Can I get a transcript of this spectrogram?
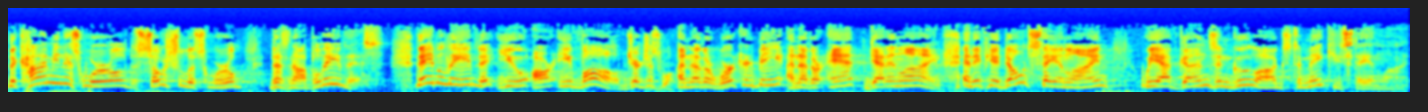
The communist world, the socialist world, does not believe this. They believe that you are evolved. You're just another worker bee, another ant, get in line. And if you don't stay in line, we have guns and gulags to make you stay in line.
